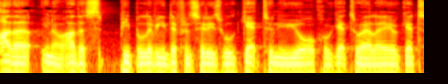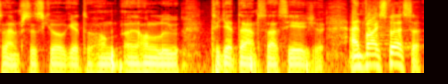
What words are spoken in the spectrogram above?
other you know other people living in different cities will get to New York or get to LA or get to San Francisco or get to Hong- uh, Honolulu to get down to Southeast Asia, and vice versa.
